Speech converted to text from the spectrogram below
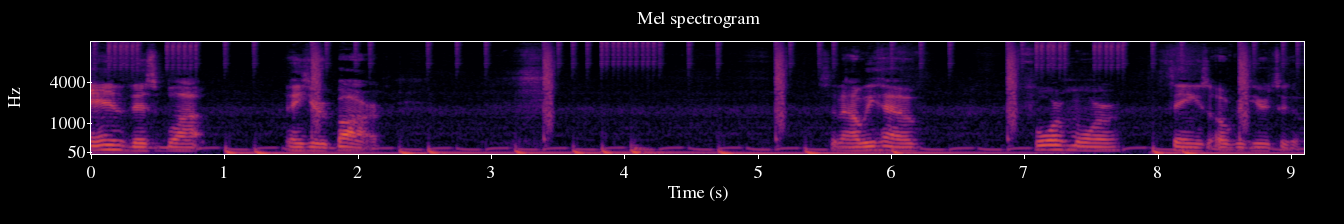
and this block and your bar. So now we have four more things over here to go.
